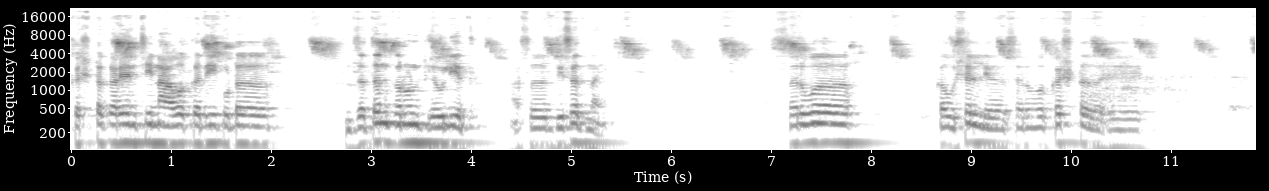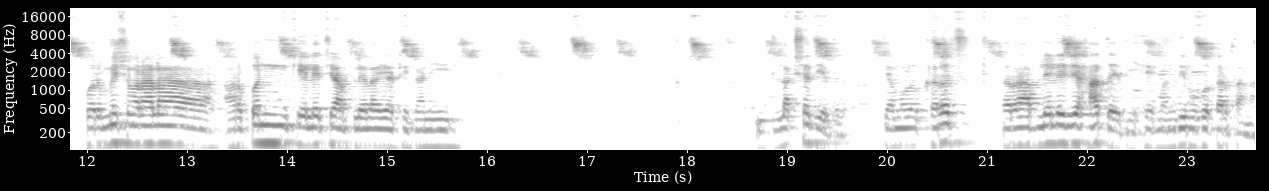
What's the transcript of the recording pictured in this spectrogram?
कष्टकऱ्यांची नावं कधी कुठं जतन करून ठेवली आहेत असं दिसत नाही. सर्व कौशल्य सर्व कष्ट हे परमेश्वराला अर्पण केल्याचे आपल्याला या ठिकाणी लक्षात येतं. त्यामुळं खरंच राबलेले जे हात आहेत हे मंदिर उभं करताना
